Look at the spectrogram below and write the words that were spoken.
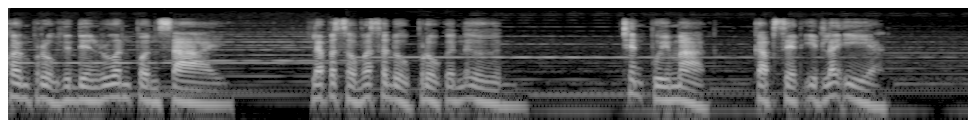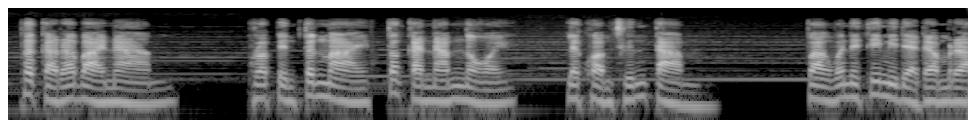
ควรปลูกในดินร่วนปนทราย และผสมวัสดุปลูกอื่นๆ เช่นปุ๋ยหมักกับเศษอิฐละเอียด เพื่อการระบายน้ำ เพราะเป็นต้นไม้ต้องการน้ำน้อย และความชื้นต่ำวางไว้ในที่มีแดดรำไร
